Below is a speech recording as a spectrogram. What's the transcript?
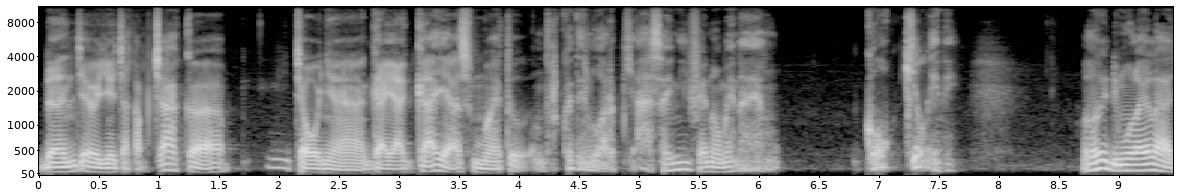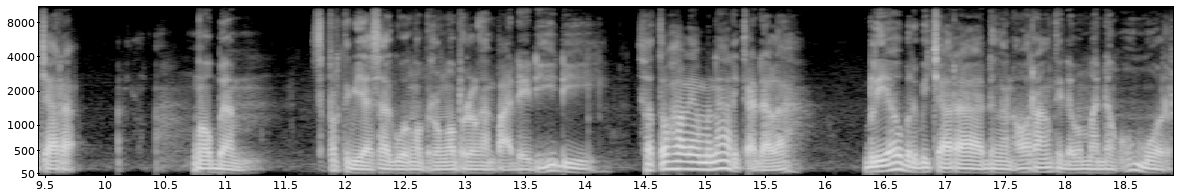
Dan ceweknya cakep-cakep, cowoknya gaya-gaya semua itu menurut gue ini luar biasa ini fenomena yang gokil ini. Lalu dimulailah acara ngobam. Seperti biasa gue ngobrol-ngobrol dengan Pak Deddy di satu hal yang menarik adalah beliau berbicara dengan orang tidak memandang umur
